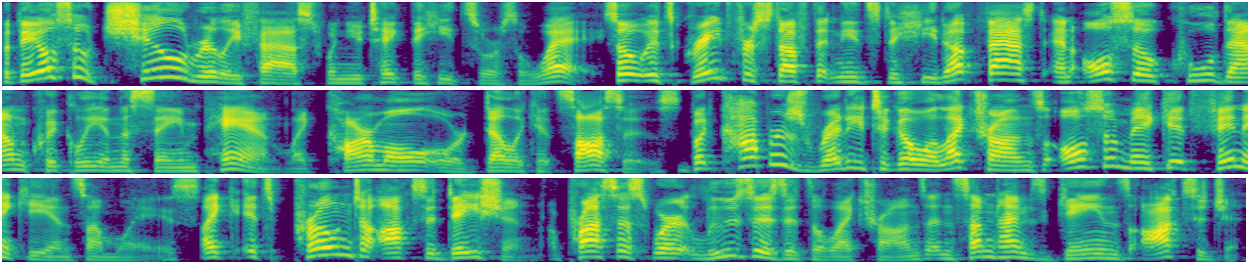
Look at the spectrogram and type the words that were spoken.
but they also chill really fast when you take the heat source away. So it's great for stuff that needs to heat up fast and also cool down quickly in the same pan, like caramel or delicate sauces. But copper's ready-to-go electrons also make it finicky in some ways. Like, it's prone to oxidation, a process where it loses its electrons and sometimes gains oxygen,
